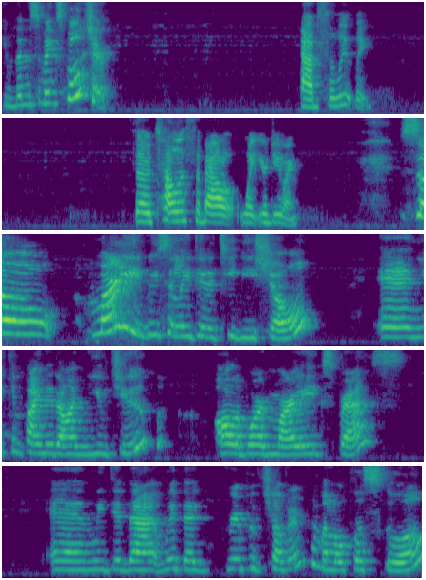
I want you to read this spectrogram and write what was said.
give them some exposure. Absolutely. So tell us about what you're doing. So Marley recently did a TV show, and you can find it on YouTube, All Aboard Marley Express. And we did that with a group of children from a local school,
